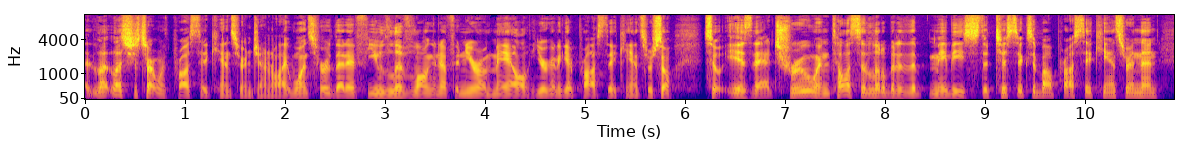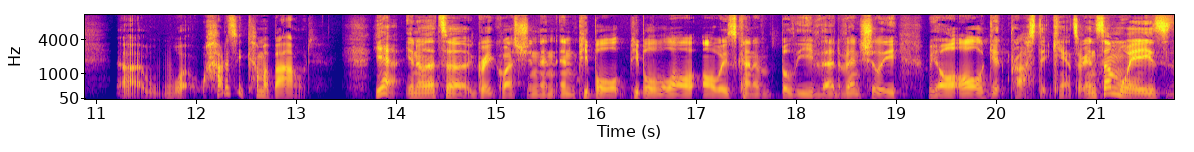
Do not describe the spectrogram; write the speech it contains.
Let, us just start with prostate cancer in general. I once heard that if you live long enough and you're a male, you're going to get prostate cancer. So, so is that true? And tell us a little bit of the maybe statistics about prostate cancer, and then uh, wh- how does it come about? Yeah, you know that's a great question, and and people people will all, always kind of believe that eventually we all all get prostate cancer. In some ways,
